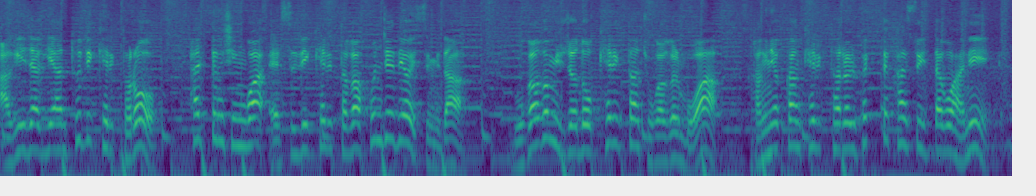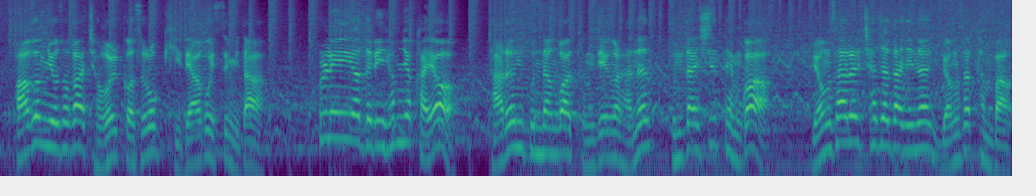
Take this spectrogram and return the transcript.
아기자기한 2D 캐릭터로 8등신과 SD 캐릭터가 혼재되어 있습니다. 무과금 유저도 캐릭터 조각을 모아 강력한 캐릭터를 획득할 수 있다고 하니 과금 요소가 적을 것으로 기대하고 있습니다. 플레이어들이 협력하여 다른 군단과 경쟁을 하는 군단 시스템과 명사를 찾아다니는 명사 탐방,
